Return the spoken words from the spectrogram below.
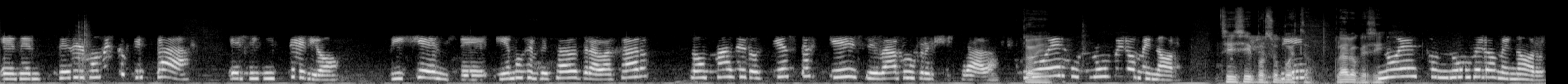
En el, desde el momento que está el ministerio vigente y hemos empezado a trabajar, son más de 200 que llevamos registradas. no es un número menor. Sí, sí, por supuesto, claro que sí. No es un número menor.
